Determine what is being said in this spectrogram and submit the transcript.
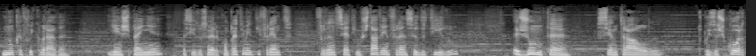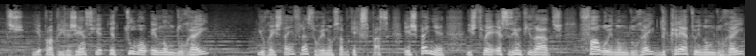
nunca foi quebrada. E em Espanha a situação era completamente diferente. Fernando VII estava em França detido, a junta central, depois as cortes e a própria regência atuam em nome do rei e o rei está em França, o rei não sabe o que é que se passa em Espanha. Isto é, essas entidades falam em nome do rei, decretam em nome do rei,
